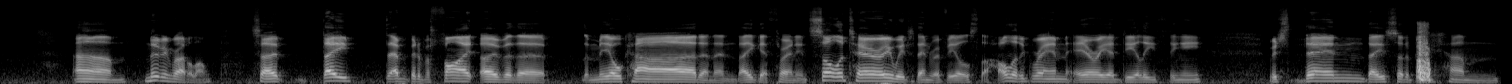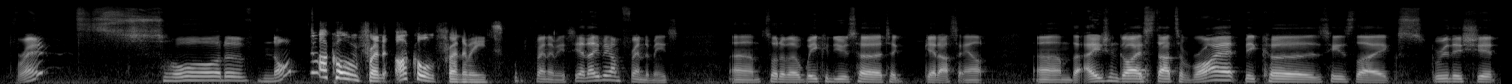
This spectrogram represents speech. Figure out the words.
um, moving right along. So they have a bit of a fight over the the meal card, and then they get thrown in solitary, which then reveals the hologram area dealy thingy which then they sort of become friends, sort of not I'll call them friend. I'll call them frenemies. frenemies. Yeah, they become frenemies. Um, sort of a we could use her to get us out. Um, the Asian guy starts a riot because he's like, screw this shit.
